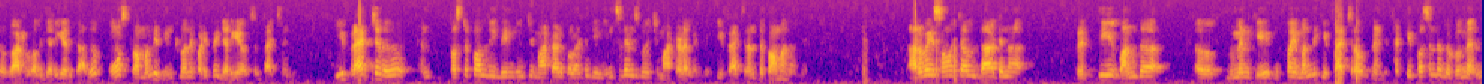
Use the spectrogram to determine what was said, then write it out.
వాటర్ వల్ల జరిగేది కాదు. మోస్ట్ కామన్లీ ఇది ఇంట్లోనే పడిపోయి జరిగేవలసిన ఫ్రాక్చర్ అండి. ఈ ఫ్రాక్చర్ ఫస్ట్ ఆఫ్ ఆల్ దీని గురించి మాట్లాడుకోవాలంటే దీని ఇన్సిడెంట్స్ గురించి మాట్లాడాలండి. ఈ ఫ్రాక్చర్ ఎంత కామన్ అండి. అరవై సంవత్సరాలు దాటిన ప్రతి వంద ఉమెన్కి ముప్పై మందికి ఫ్రాక్చర్ అవుతుందండి. Thirty percent of the women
